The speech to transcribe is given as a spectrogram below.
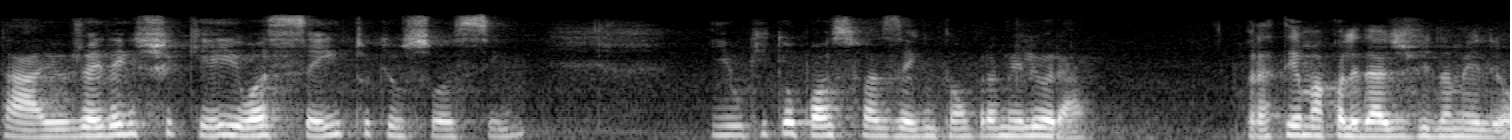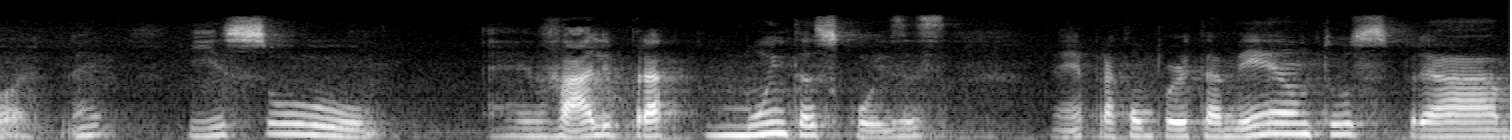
tá, eu já identifiquei, eu aceito que eu sou assim. E o que, que eu posso fazer então para melhorar? Para ter uma qualidade de vida melhor, né? Isso vale para muitas coisas, né? para comportamentos, para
